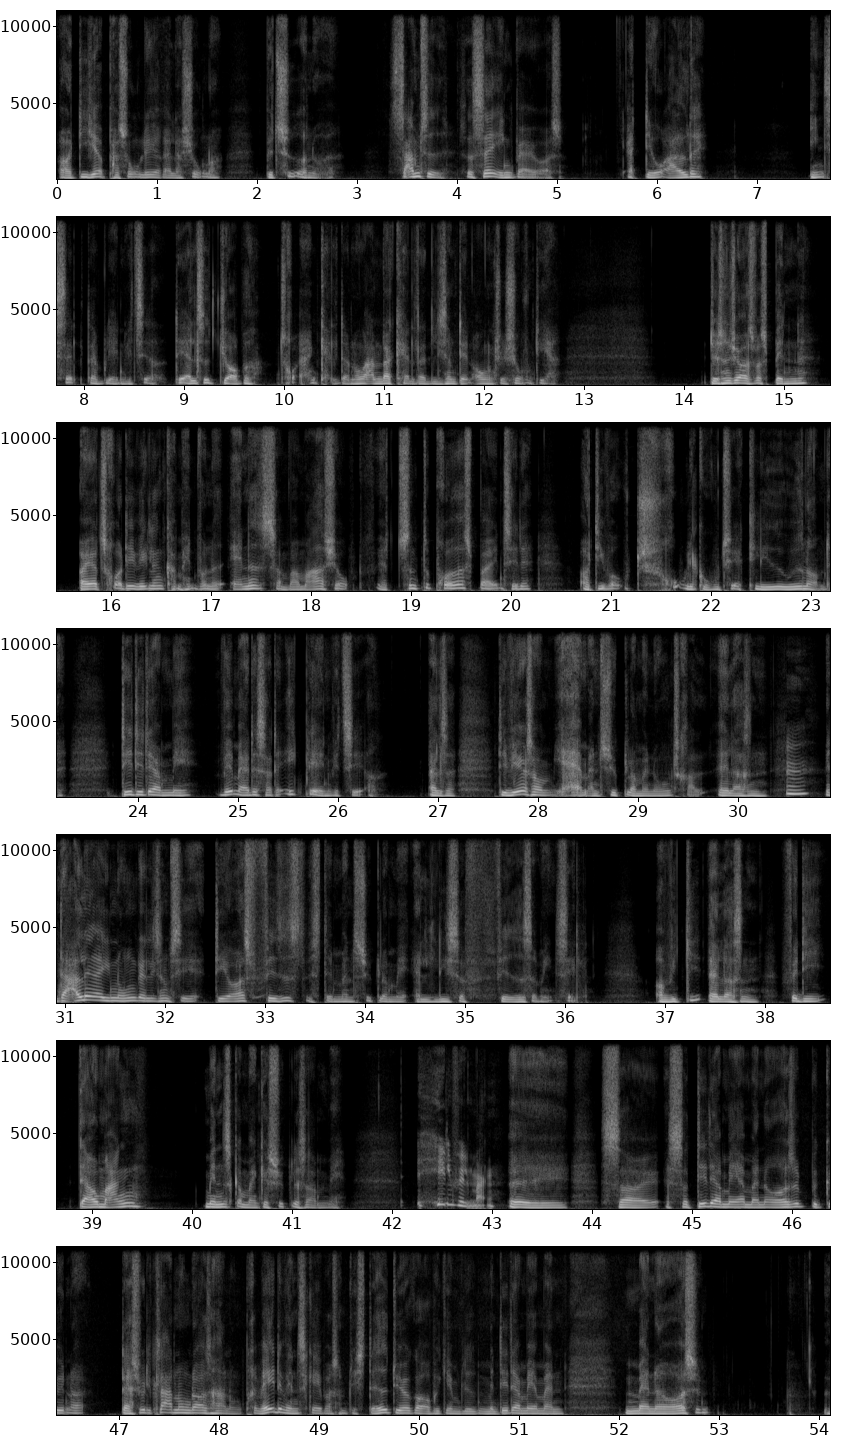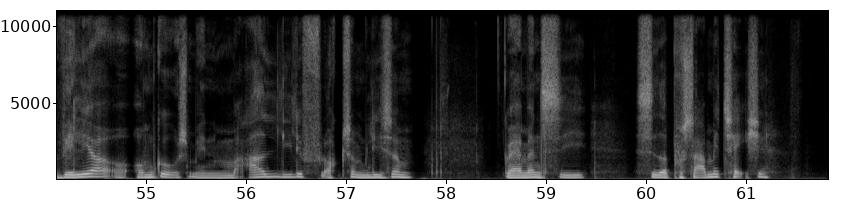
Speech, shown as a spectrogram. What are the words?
og de her personlige relationer betyder noget. Samtidig så sagde Ingeberg jo også, at det jo aldrig en selv, der bliver inviteret. Det er altid jobbet, tror jeg, han kaldte det. Nogle andre kalder det ligesom den organisation, de er. Det synes jeg også var spændende. Og jeg tror, det i virkeligheden kom hen på noget andet, som var meget sjovt. Jeg synes, du prøvede at spørge ind til det, og de var utrolig gode til at glide udenom det. Det er det der med, hvem er det så, der ikke bliver inviteret? Altså, det virker som, ja, man cykler med nogen træl, eller sådan. Mm. Men der er aldrig rigtig nogen, der ligesom siger, det er også fedest, hvis det, man cykler med, er lige så fede som en selv. Og vi gi- eller sådan, fordi der er jo mange mennesker, man kan cykle sammen med. Helt vildt mange. Øh, så, så det der med, at man også begynder... Der er selvfølgelig klart nogen, der også har nogle private venskaber, som de stadig dyrker op igennem livet, men det der med, at man, man er også vælger at omgås med en meget lille flok, som ligesom, hvad man sige, sidder på samme etage.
